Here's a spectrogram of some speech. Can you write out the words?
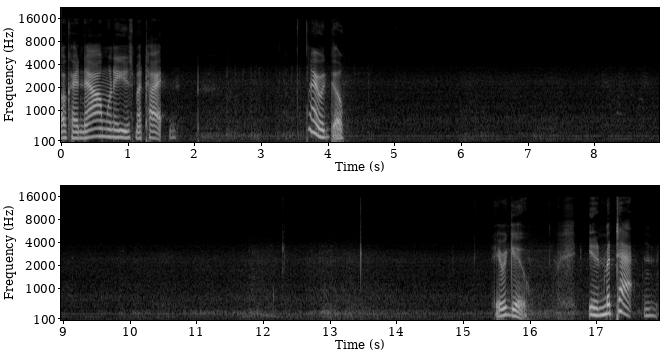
Okay, now I'm going to use my Titan. There we go. Here we go. In Titan.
